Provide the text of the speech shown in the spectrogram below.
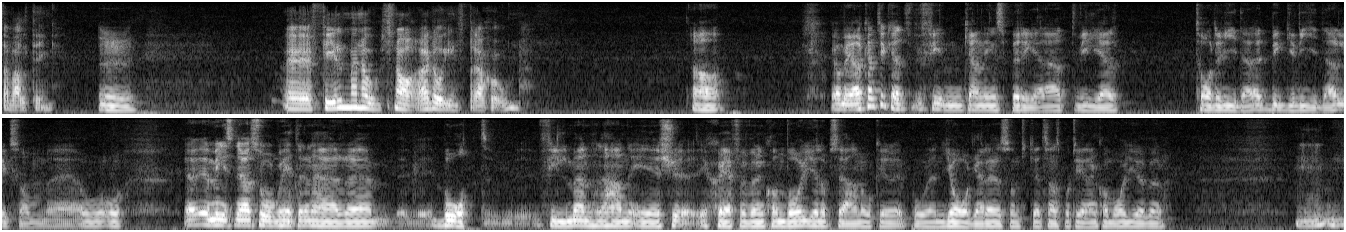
av allting. Mm. Eh, film är nog snarare då inspiration. Ja. Ja men jag kan tycka att film kan inspirera att vilja ta det vidare, ett bygge vidare liksom. Eh, och, och jag minns när jag såg, vad heter den här eh, båtfilmen när han är, chef över en konvoj eller så Han åker på en jagare som ska transportera en konvoj över mm.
